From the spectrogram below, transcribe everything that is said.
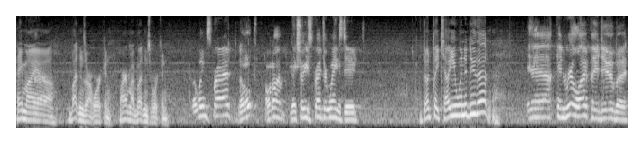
Hey, my uh, buttons aren't working. Why aren't my buttons working? The wing spread? Nope. Hold on. Make sure you spread your wings, dude. Don't they tell you when to do that? Yeah, in real life they do, but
